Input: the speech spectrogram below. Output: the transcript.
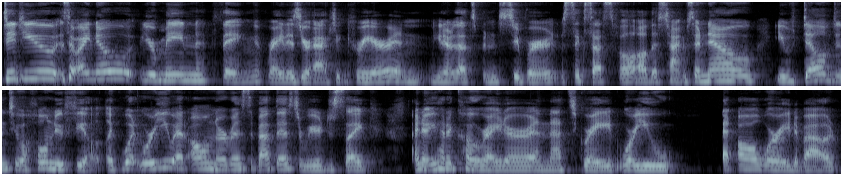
Did you? So I know your main thing, right, is your acting career, and you know that's been super successful all this time. So now you've delved into a whole new field. Like, what were you at all nervous about this, or were you just like, I know you had a co-writer, and that's great. Were you at all worried about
